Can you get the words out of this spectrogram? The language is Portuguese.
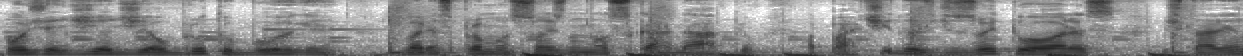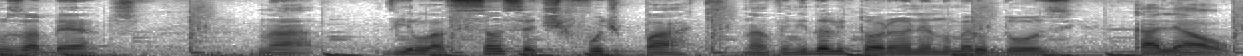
Hoje é dia de El Bruto Burger, várias promoções no nosso cardápio. A partir das 18 horas estaremos abertos na Vila Sunset Food Park, na Avenida Litorânea, número 12, Calhau.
